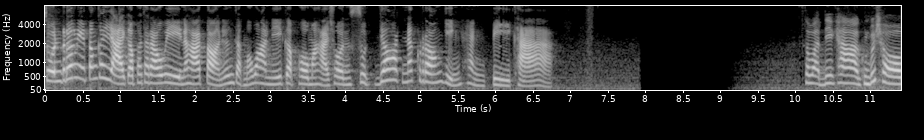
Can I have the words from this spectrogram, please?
ส่วนเรื่องนี้ต้องขยายกับพัทรวีนะคะ ต่อเนื่องจากเมื่อวานนี้กับโพลมหาชนสุดยอดนักร้องหญิงแห่งปีค่ะ สวัสดีค่ะ คุณผู้ชม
